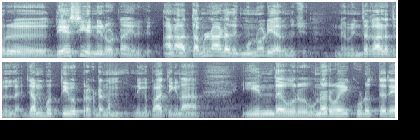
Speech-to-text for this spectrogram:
ஒரு தேசிய நீரோட்டம் இருக்குது ஆனால் தமிழ்நாடு அதுக்கு முன்னோடியாக இருந்துச்சு. நம்ம இந்த காலத்தில் இல்லை. ஜம்புத்தீவு பிரகடனம் நீங்கள் பார்த்தீங்கன்னா இந்த ஒரு உணர்வை கொடுத்ததே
